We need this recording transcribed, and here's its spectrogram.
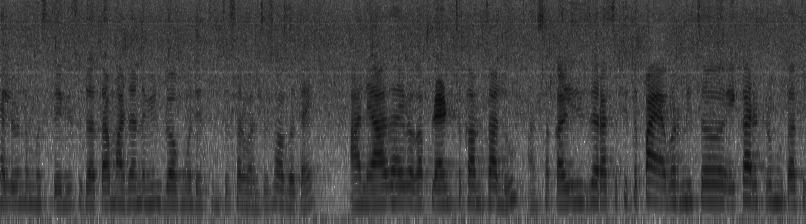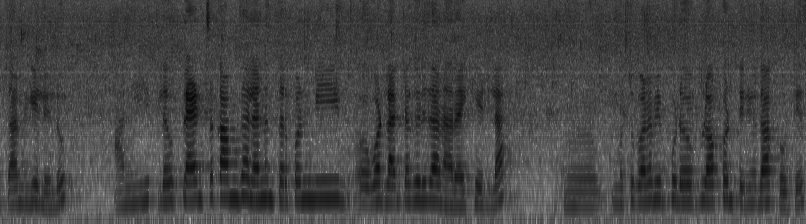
हॅलो नमस्ते. मी सुद्धा आता माझ्या नवीन ब्लॉगमध्ये तुमचं सर्वांचं स्वागत आहे. आणि आज आहे बघा प्लॅन्टचं काम चालू. आणि सकाळी जराचं तिथं पायाभरणीचं एक कार्यक्रम होता तिथं आम्ही गेलेलो. आणि इथलं प्लॅन्टचं काम झाल्यानंतर पण मी वडिलांच्या घरी जाणार आहे खेडला. मग तुम्हाला मी पुढं ब्लॉग कंटिन्यू दाखवतेच.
